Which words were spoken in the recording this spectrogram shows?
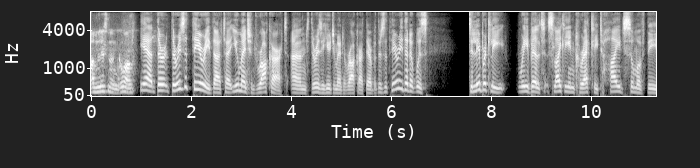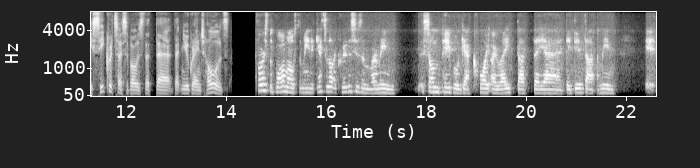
I'm listening. Go on. Yeah, there there is a theory that uh, you mentioned rock art, and there is a huge amount of rock art there, but there's a theory that it was deliberately rebuilt slightly incorrectly to hide some of the secrets, I suppose, that uh, that Newgrange holds. First and foremost, I mean, it gets a lot of criticism. I mean, some people get quite irate that they uh, they did that. I mean, it,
